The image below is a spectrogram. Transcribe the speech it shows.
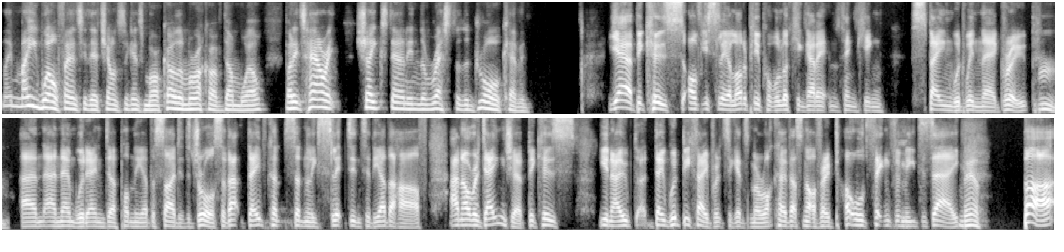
They may well fancy their chances against Morocco. The Morocco have done well, but it's how it shakes down in the rest of the draw, Kevin. Yeah, because obviously a lot of people were looking at it and thinking Spain would win their group Hmm. and and then would end up on the other side of the draw. So that they've suddenly slipped into the other half and are a danger because you know they would be favourites against Morocco. That's not a very bold thing for me to say, Yeah. but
